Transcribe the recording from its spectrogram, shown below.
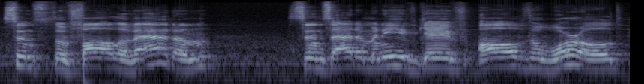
since the fall of Adam, since Adam and Eve gave all of the world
